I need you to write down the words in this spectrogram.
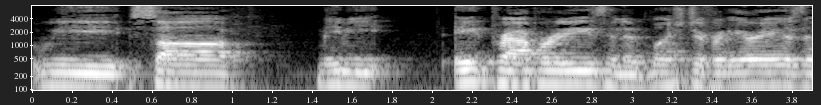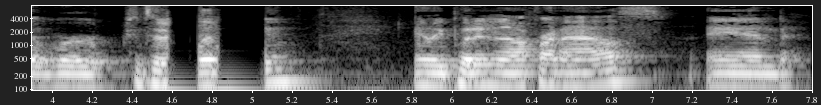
we saw maybe eight properties in a bunch of different areas that were considered living and we put in an offer on a house, and it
